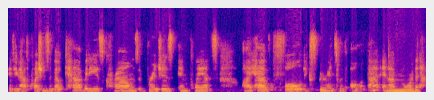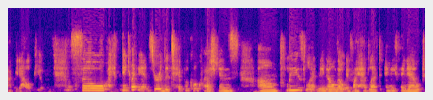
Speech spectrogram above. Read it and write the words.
If you have questions about cavities, crowns, bridges, implants, I have full experience with all of that and I'm more than happy to help you. So I think I answered the typical questions. Um, please let me know though if I had left anything out.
